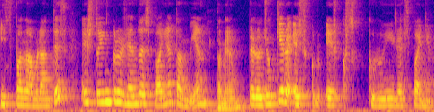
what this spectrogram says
hispanohablantes, estoy incluyendo España también. También. Pero yo quiero exclu- excluir España.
